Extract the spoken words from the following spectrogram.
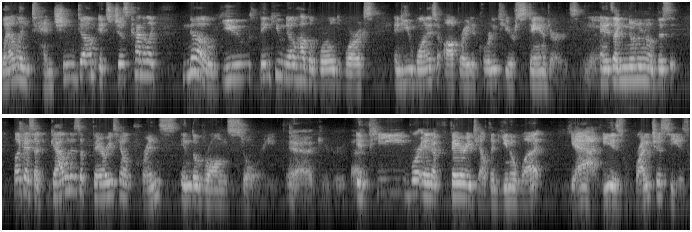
well intentioned dumb. It's just kind of like, no, you think you know how the world works and you want it to operate according to your standards. Yeah. And it's like, no, no, no. This, like I said, Gawyn is a fairy tale prince in the wrong story. yeah, I can agree with that. If he were in a fairy tale, then you know what? Yeah, he is righteous. He is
